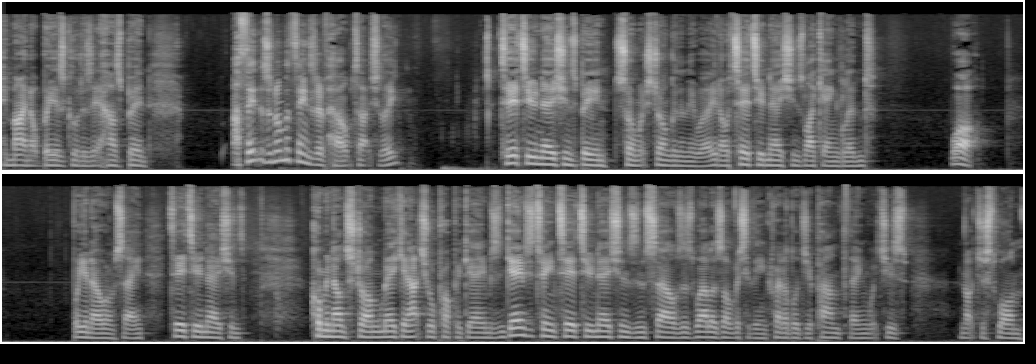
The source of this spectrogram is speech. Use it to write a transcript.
it might not be as good as it has been. I think there's a number of things that have helped actually. Tier two nations being so much stronger than they were. You know, tier two nations like England. What? But you know what I'm saying. Tier two nations coming on strong, making actual proper games, and games between tier two nations themselves, as well as obviously the incredible Japan thing, which is not just one,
